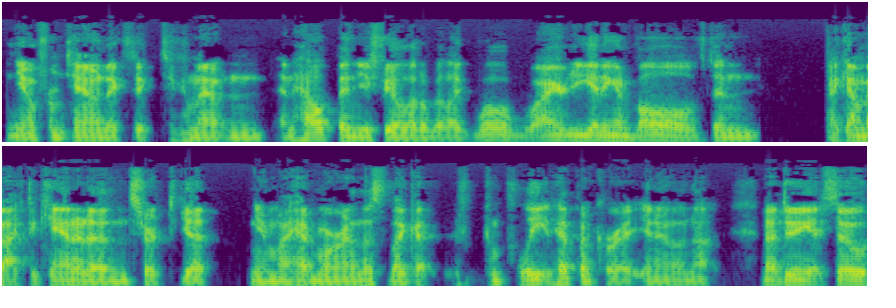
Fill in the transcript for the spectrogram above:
you know, from town to, to come out and, and help. And you feel a little bit like, well, why aren't you getting involved? And I come back to Canada and start to get you know my head more around this like a complete hypocrite you know not not doing it so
